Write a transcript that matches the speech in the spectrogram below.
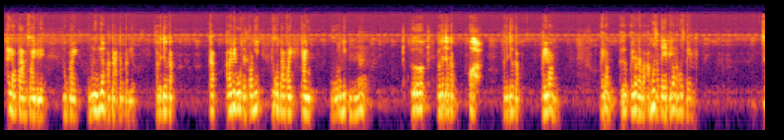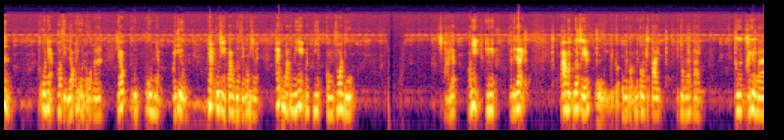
ให้เราตามไฟไปเลยลงไปผมลืมเรื่องประกาศจำกัดเลยเราจะเจอกับกับอะไรไม่รู้แต่ตอนนี้ทุกคนตามไฟตามอยู่โอ้โหนี่เออเราจะเจอกับอ๋อเราจะเจอกับไอรอนไอรอนเออไอรอนแบบอัมเมอร์สเตนไอรอนอัมเมอร์สเตนซึ่งตัวเนี่ยพอเสร็จแล้วให้คนออกมาแล้วปูนปูนเนี่ยไปที่เดิมเนี่ยปูเห็นตามเบอร์เซ็นต์ใช่ไหมให้มาณนี้มันมีกองซ่อนอยู่หายแล้วนนี้นี่เราจะได้ปลาบึกเบอร์เซ็นต์โอ้ยไม่ก่อนไม่ก่อนจะตายจะจมน้ำตายคือใครมา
